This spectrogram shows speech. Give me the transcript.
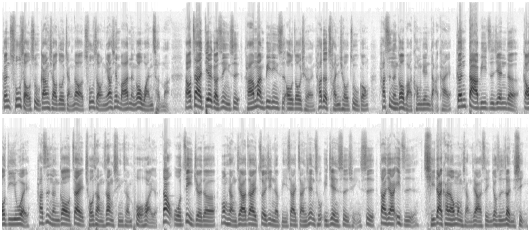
跟出手数，刚刚小左讲到的出手，你要先把它能够完成嘛。然后再第二个事情是，卡拉曼毕竟是欧洲球员，他的传球助攻，他是能够把空间打开，跟大 B 之间的高低位，他是能够在球场上形成破坏的。那我自己觉得，梦想家在最近的比赛展现出一件事情，是大家一直期待看到梦想家的事情，就是韧性。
